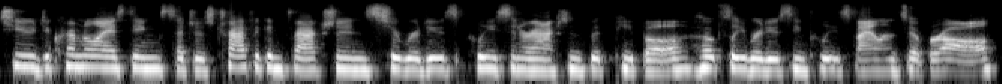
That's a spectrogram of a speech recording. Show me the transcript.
to decriminalize things such as traffic infractions to reduce police interactions with people, hopefully reducing police violence overall.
